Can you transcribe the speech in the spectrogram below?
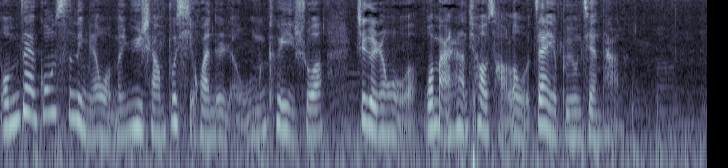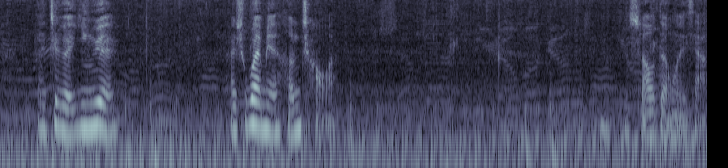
我们在公司里面，我们遇上不喜欢的人，我们可以说这个人我我马上跳槽了，我再也不用见他了。这个音乐还是外面很吵啊！稍等我一下。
